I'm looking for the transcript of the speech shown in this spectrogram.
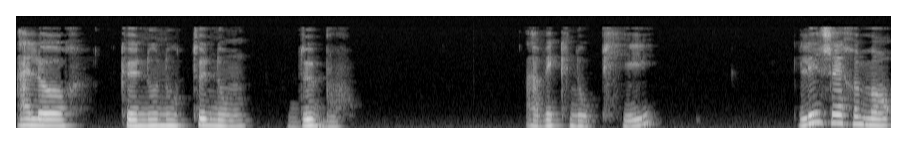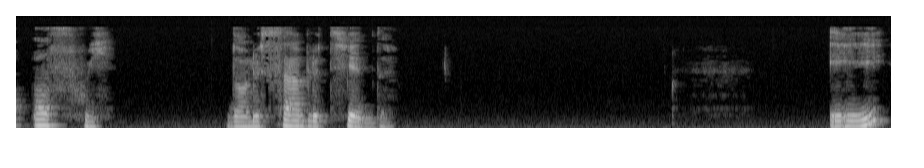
Alors que nous nous tenons debout avec nos pieds légèrement enfouis dans le sable tiède. Et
